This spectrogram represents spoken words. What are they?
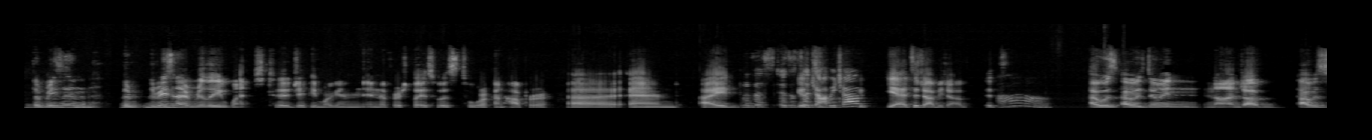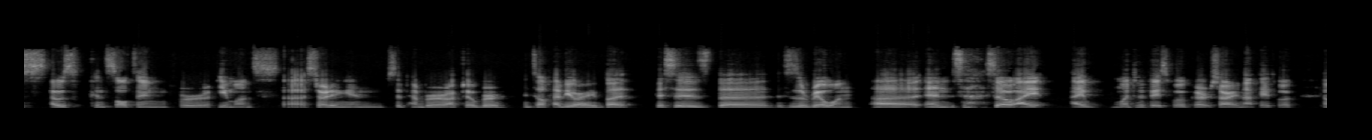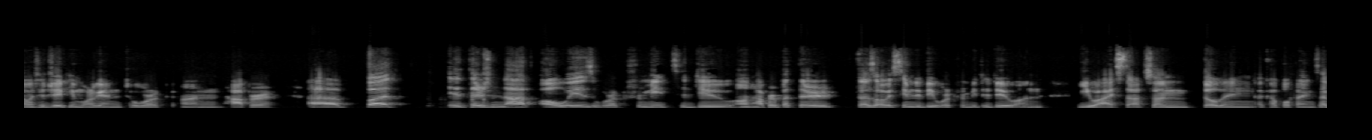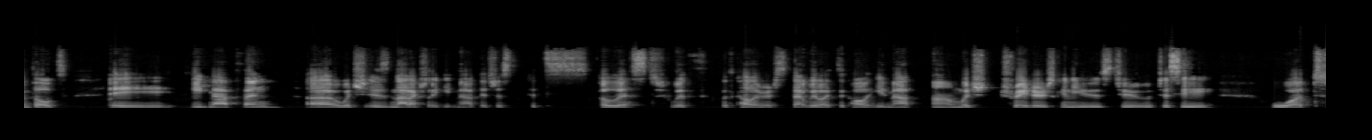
the reason the, the reason I really went to JP Morgan in the first place was to work on Hopper. Uh, and I is this is this a jobby job? Yeah, it's a jobby job. It's, oh. I was I was doing non-job. I was I was consulting for a few months, uh, starting in September or October until February. But this is the this is a real one. Uh, and so, so I I went to Facebook or sorry, not Facebook. I went to JP Morgan to work on Hopper uh, but it, there's not always work for me to do on Hopper, but there does always seem to be work for me to do on UI stuff. So I'm building a couple things. I built a heat map thing, uh, which is not actually a heat map. It's just it's a list with with colors that we like to call a heat map, um, which traders can use to to see what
